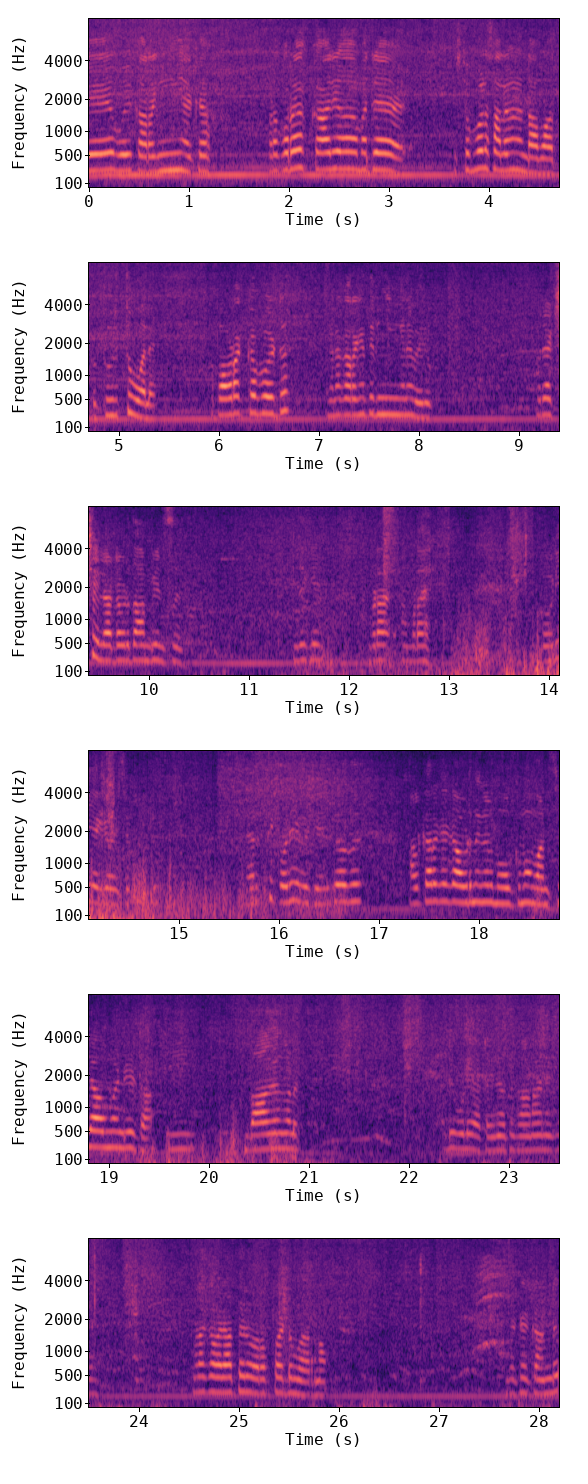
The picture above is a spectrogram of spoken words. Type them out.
അതിലേ പോയി കറങ്ങിയൊക്കെ. അവിടെ കുറേ കാര്യം മറ്റേ ഇഷ്ടംപോലെ സ്ഥലങ്ങളുണ്ട് ആ ഭാഗത്ത് തുരുത്ത് പോലെ. അപ്പോൾ അവിടെയൊക്കെ പോയിട്ട് ഇങ്ങനെ കറങ്ങി തിരിഞ്ഞ് ഇങ്ങനെ വരും. രക്ഷയില്ല കേട്ടോ ഇവിടുത്തെ ആംബിയൻസ് എന്തൊക്കെ ഇവിടെ നമ്മുടെ കൊടിയൊക്കെ വെച്ചിട്ടുണ്ട്. നിരത്തി കൊടിയൊക്കെ വെച്ചു. എനിക്കത് ആൾക്കാർക്കൊക്കെ അവിടെ നിങ്ങൾ നോക്കുമ്പോൾ മനസ്സിലാവാൻ വേണ്ടിയിട്ടാണ് ഈ ഭാഗങ്ങൾ അടിപൊളിയാട്ടോ ഇതിനകത്ത് കാണാനൊക്കെ. നമ്മളൊക്കെ വരാത്തവർ ഉറപ്പായിട്ടും വരണം. ഇതൊക്കെ കണ്ട്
